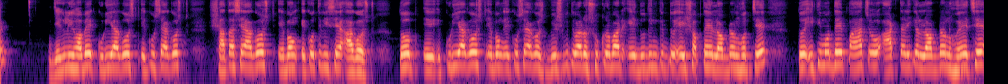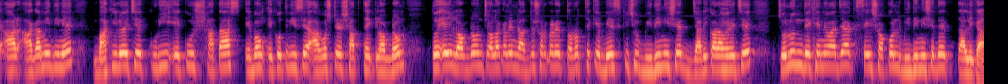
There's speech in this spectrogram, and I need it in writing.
যেগুলি হবে কুড়ি আগস্ট, একুশে আগস্ট, সাতাশে আগস্ট এবং একত্রিশে আগস্ট। তো এই কুড়ি আগস্ট এবং একুশে আগস্ট বৃহস্পতিবার ও শুক্রবার এই দুদিন কিন্তু এই সপ্তাহে লকডাউন হচ্ছে। তো ইতিমধ্যে পাঁচ ও আট তারিখে লকডাউন হয়েছে আর আগামী দিনে বাকি রয়েছে কুড়ি, একুশ, সাতাশ এবং একত্রিশে আগস্টের সাপ্তাহিক লকডাউন তো এই লকডাউন চলাকালীন রাজ্য সরকারের তরফ থেকে বেশ কিছু বিধিনিষেধ জারি করা হয়েছে। চলুন দেখে নেওয়া যাক সেই সকল বিধিনিষেধের তালিকা।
